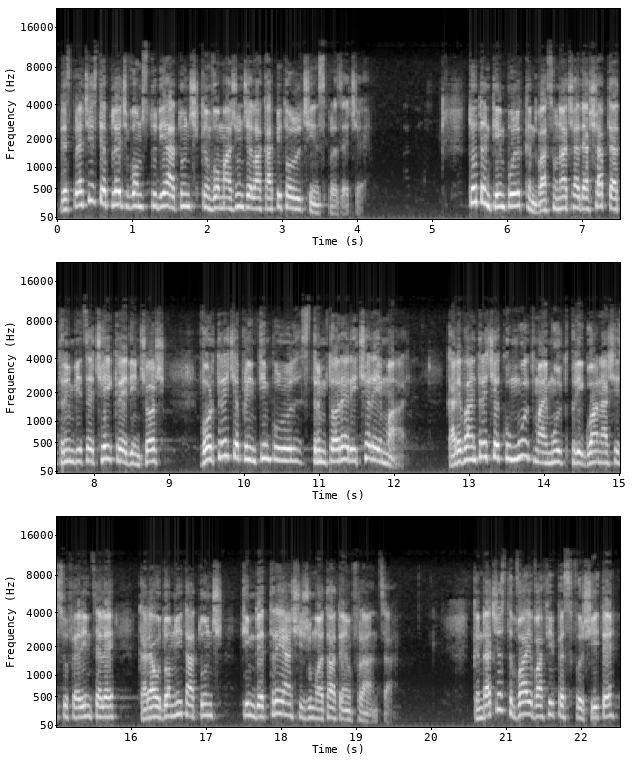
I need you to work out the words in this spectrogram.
Despre aceste plăgi vom studia atunci când vom ajunge la capitolul 15. Tot în timpul când va suna cea de-a șaptea trâmbiță, cei credincioși vor trece prin timpul strâmtorării celei mari, care va întrece cu mult mai mult prigoana și suferințele care au domnit atunci timp de trei ani și jumătate în Franța. Când acest vai va fi pe sfârșite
